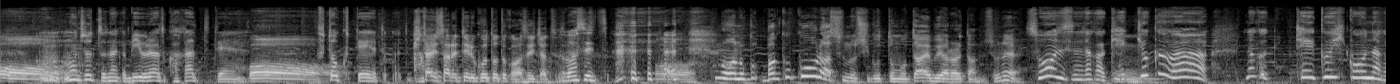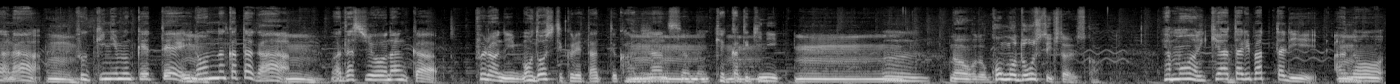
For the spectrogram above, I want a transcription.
もうちょっとなんかビブラートかかってて太くてとか期待されてることとか忘れちゃってた。あ忘れてた。あ もうあのバックコーラスの仕事もだいぶやられたんですよね。そうですね。だから結局はなんか低空飛行ながらうん。復帰に向けてうん。いろんな方がうん。私をなんかプロに戻してくれたっていう感じなんですようん。ね結果的に。うーん。うん。なるほど。今後どうしていきたいですか？いやもう行き当たりばったり、あの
